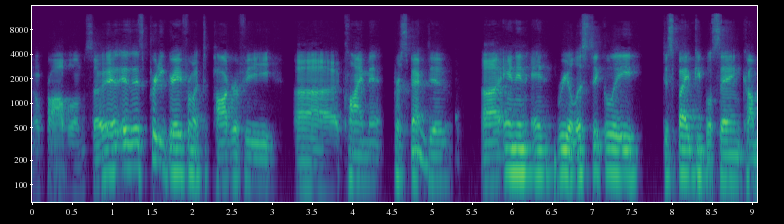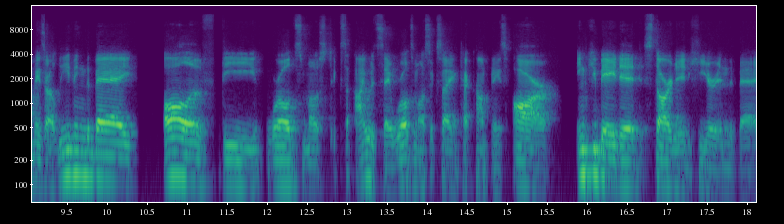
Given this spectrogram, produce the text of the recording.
no problem. So it, it's pretty great from a topography, uh, climate perspective. Uh, and in and realistically, despite people saying companies are leaving the Bay, all of the world's most, I would say, world's most exciting tech companies are incubated, started here in the Bay.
